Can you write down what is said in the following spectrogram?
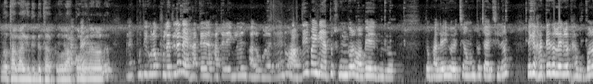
না থাক আগে দিনটা থাক রাগ করবে না নাহলে। মানে পুঁতিগুলো খুলে দিলে না হাতের হাতের এইগুলো বেশ ভালো বোঝা যায়। কিন্তু ভাবতেই পাইনি এত সুন্দর হবে এগুলো। তো ভালোই হয়েছে আমি তো চাইছিলাম। দেখি হাতের হলে এগুলো থাকুক বলো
